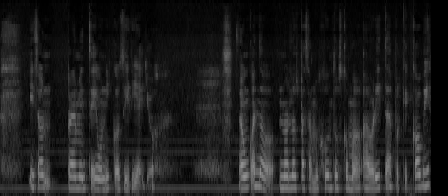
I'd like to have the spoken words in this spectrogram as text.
y son realmente únicos, diría yo. Aun cuando no los pasamos juntos como ahorita, porque COVID,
